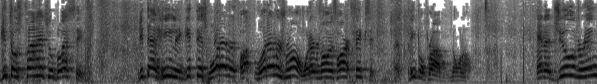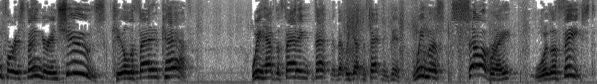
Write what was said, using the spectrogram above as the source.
get those financial blessings, get that healing, get this whatever uh, whatever's wrong, whatever's on his heart, fix it. Uh, people problem going on." And a jeweled ring for his finger and shoes. Kill the fatted calf. We have the fatting fat that we got in the fattening pen. We must celebrate with a feast.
